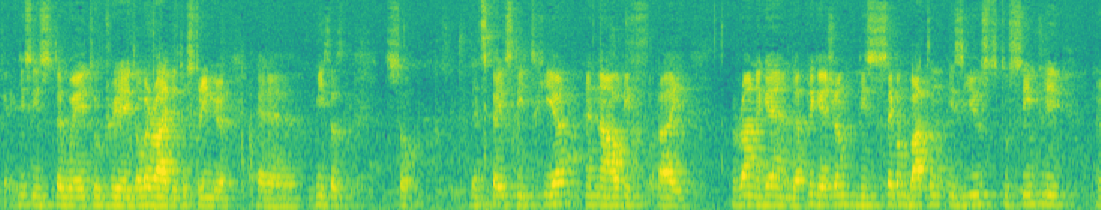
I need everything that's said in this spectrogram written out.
Okay, this is the way to create, override the toString uh, method. So let's paste it here. And now if I run again the application, this second button is used to simply, uh,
